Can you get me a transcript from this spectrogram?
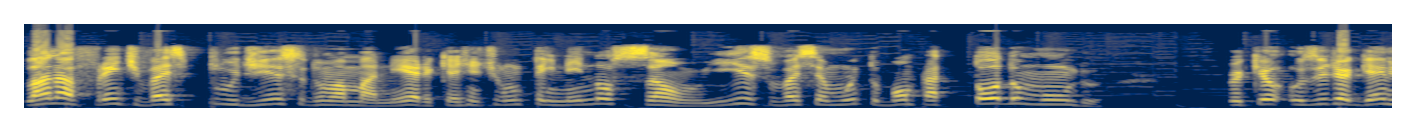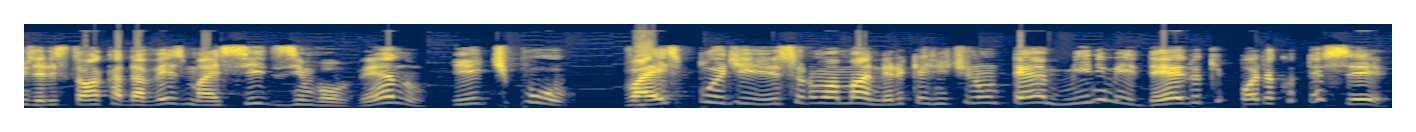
lá na frente vai explodir isso de uma maneira que a gente não tem nem noção. E isso vai ser muito bom para todo mundo. Porque os videogames, eles estão cada vez mais se desenvolvendo. E, tipo, vai explodir isso de uma maneira que a gente não tem a mínima ideia do que pode acontecer.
